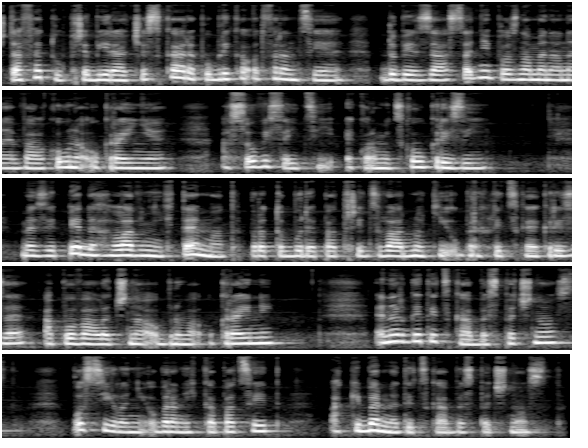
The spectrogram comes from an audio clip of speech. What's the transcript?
Štafetu přebírá Česká republika od Francie v době zásadně poznamenané válkou na Ukrajině a související ekonomickou krizí. Mezi pět hlavních témat proto bude patřit zvládnutí uprchlické krize a poválečná obnova Ukrajiny, energetická bezpečnost, posílení obraných kapacit a kybernetická bezpečnost.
